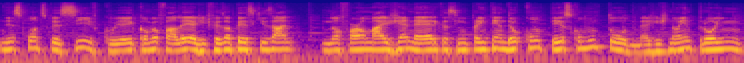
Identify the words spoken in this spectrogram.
nesse ponto específico, e aí, como eu falei, a gente fez uma pesquisa de uma forma mais genérica, assim, para entender o contexto como um todo, né? A gente não entrou em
